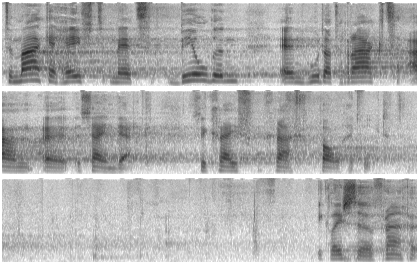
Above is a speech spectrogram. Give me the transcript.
te maken heeft met beelden en hoe dat raakt aan uh, zijn werk. Dus ik geef graag Paul het woord. Ik lees de vragen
